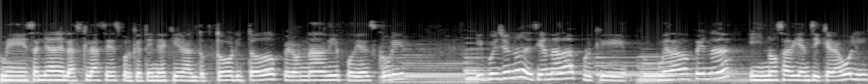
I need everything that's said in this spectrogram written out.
Me salía de las clases porque tenía que ir al doctor y todo, pero nadie podía descubrir. Y pues yo no decía nada porque me daba pena y no sabían si que era bullying.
